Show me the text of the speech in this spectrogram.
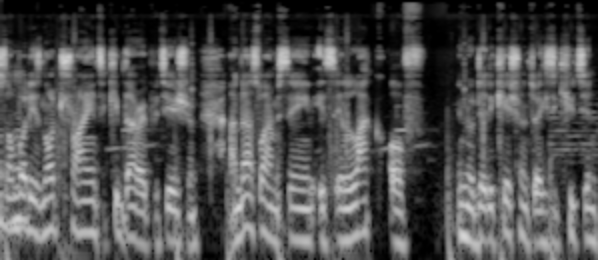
Somebody is not trying to keep that reputation, and that's why I'm saying it's a lack of you know dedication to executing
